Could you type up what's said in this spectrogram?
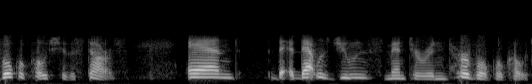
vocal coach to the Stars, and th- that was June's mentor and her vocal coach.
